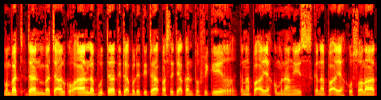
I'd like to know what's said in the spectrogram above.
Membaca dan membaca Al-Quran labuda tidak boleh tidak pasti dia akan berpikir kenapa ayahku menangis kenapa ayahku sholat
